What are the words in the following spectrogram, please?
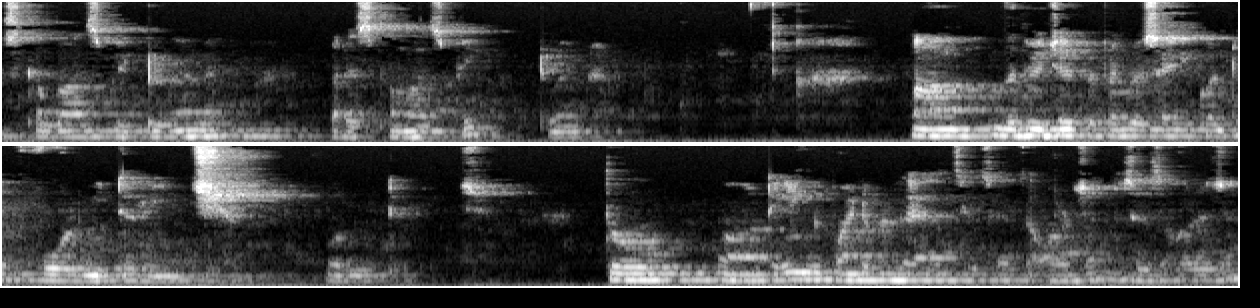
इसका मास भी टू एम है और इसका मास भी है uh, with mutual perpendicular side equal to 4 meter each 4 meter each so uh, taking the point of the axis as the origin this is the origin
